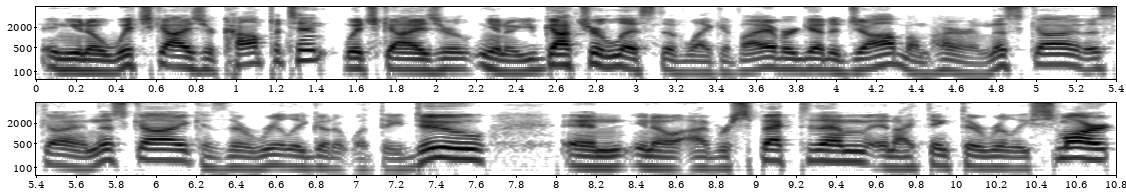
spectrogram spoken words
and you know which guys are competent, which guys are you know you've got your list of like if I ever get a job, I'm hiring this guy, this guy, and this guy because they're really good at what they do, and you know I respect them, and I think they're really smart,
